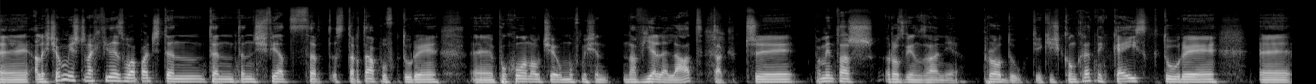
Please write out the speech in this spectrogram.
e, ale chciałbym jeszcze na chwilę złapać ten, ten, ten świat start, startupów, który e, pochłonął cię, umówmy się, na wiele lat. Tak. Czy pamiętasz rozwiązanie, produkt, jakiś konkretny case, który e,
